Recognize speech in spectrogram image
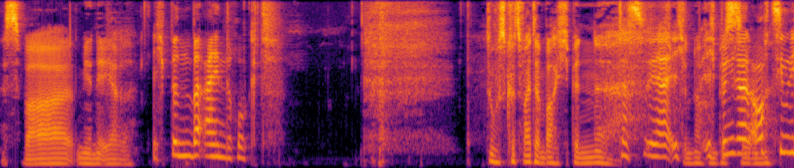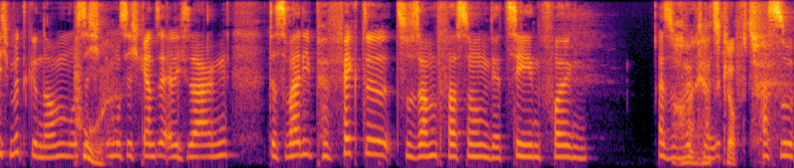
Es war mir eine Ehre. Ich bin beeindruckt. Du musst kurz weitermachen. Ich bin. Äh, Das, ja, ich, bin ich bin gerade bisschen- auch ziemlich mitgenommen, muss Puh. ich, muss ich ganz ehrlich sagen. Das war die perfekte Zusammenfassung der zehn Folgen. Also oh, mein wirklich. Herz klopft. Hast du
